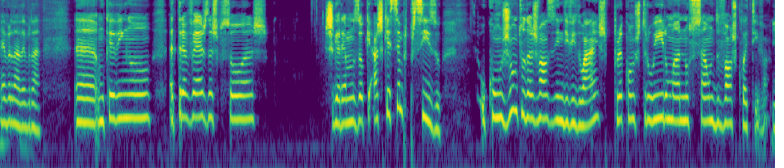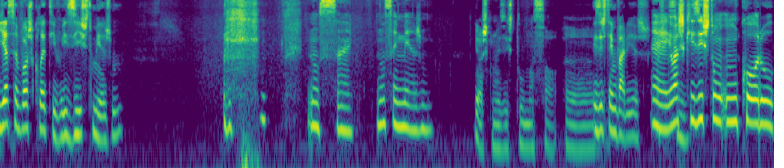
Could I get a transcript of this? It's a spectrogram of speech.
é verdade, é verdade. Uh, um bocadinho através das pessoas chegaremos ao que. Acho que é sempre preciso o conjunto das vozes individuais para construir uma noção de voz coletiva. E essa voz coletiva existe mesmo? não sei, não sei mesmo. Eu acho que não existe uma só. Uh... Existem várias. É, acho eu sim. acho que existe um, um coro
